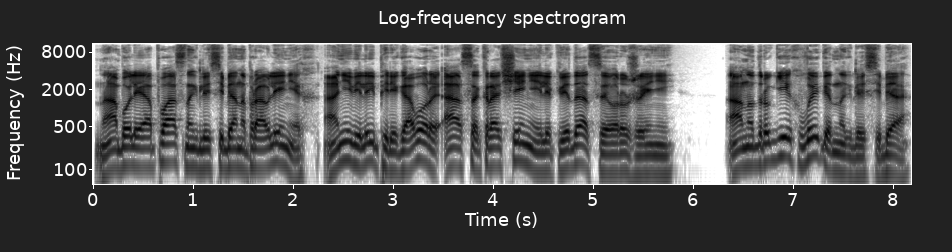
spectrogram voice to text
На более опасных для себя направлениях они вели переговоры о сокращении и ликвидации вооружений, а на других выгодных для себя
